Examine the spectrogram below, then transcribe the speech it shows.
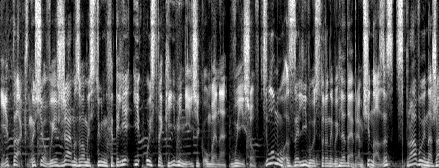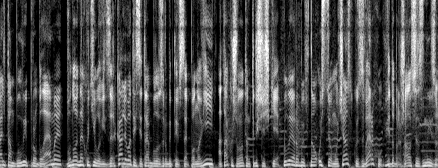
І так, ну що, виїжджаємо з вами з тюнінг ательє, і ось такий вінільчик у мене вийшов. В цілому, з лівої сторони виглядає прям чиназис. З правої, на жаль, там були проблеми. Воно не хотіло відзеркалюватись, і треба було зробити все по новій. А також воно там трішечки, коли я робив на ось цьому участку, зверху відображалося знизу.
